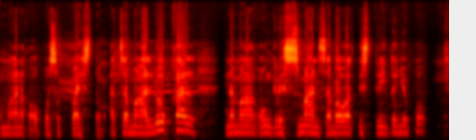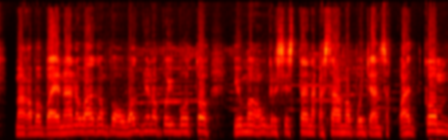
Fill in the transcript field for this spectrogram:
ang mga nakaupo sa pwesto at sa mga local na mga congressman sa bawat distrito nyo po. Mga kababayan, nanawagan po huwag nyo na po iboto yung mga kongresista na kasama po dyan sa Quadcom,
